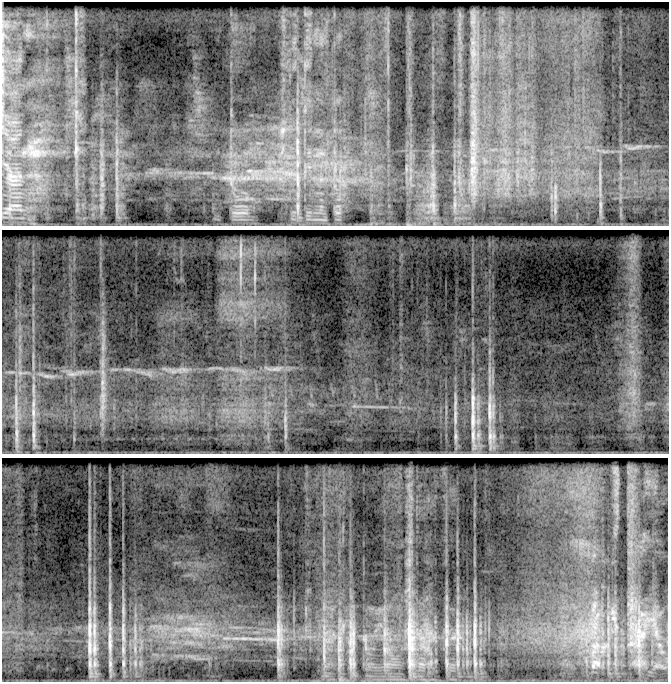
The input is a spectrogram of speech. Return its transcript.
yan oh. Yan ito pislitin lang to. Ito starter. Bakit ayaw?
